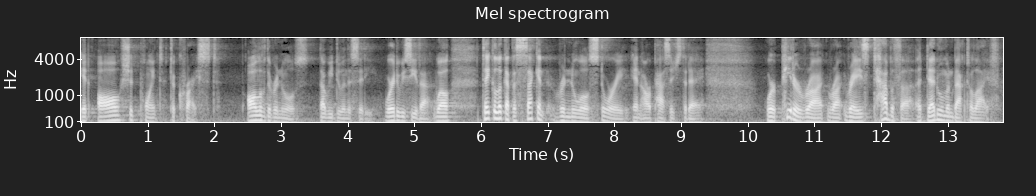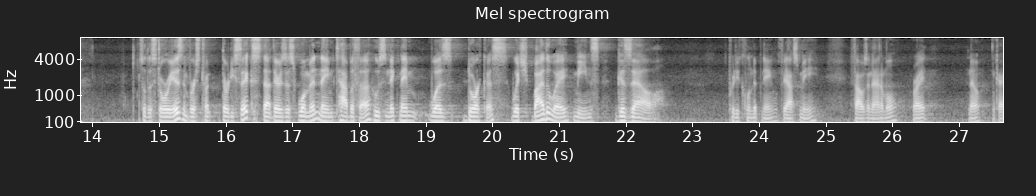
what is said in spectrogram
It all should point to Christ. All of the renewals that we do in the city. Where do we see that? Well, take a look at the second renewal story in our passage today, where Peter ra- ra- raised Tabitha, a dead woman, back to life. So the story is in verse 36 that there's this woman named Tabitha whose nickname was Dorcas, which, by the way, means gazelle. Pretty cool nickname, if you ask me. If I was an animal, right? No? Okay.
